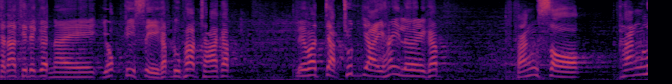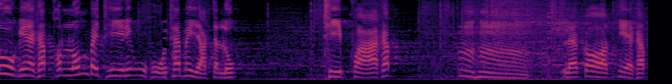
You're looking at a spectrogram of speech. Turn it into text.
ชนะทิดเกิลในยกทีสี่ 4 ครับดูภาพช้าครับ เรียกว่าจัดชุดใหญ่ให้เลยครับ ทั้งศอกทั้งลูกเนี่ยครับพอล้มไปทีนี่โอ้โหแทบไม่อยากจะลุก ถีบขวาครับ อือหือแล้วก็เนี่ยครับ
